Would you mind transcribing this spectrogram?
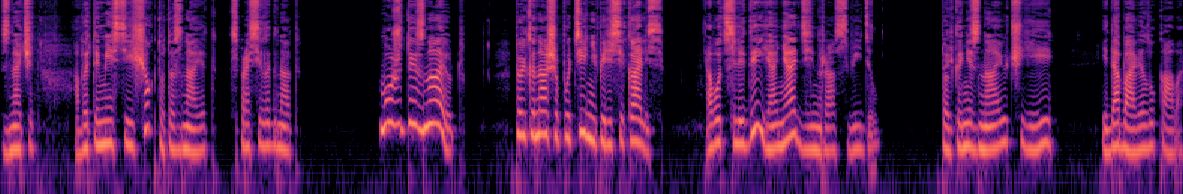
«Значит, об этом месте еще кто-то знает?» — спросил Игнат. «Может, и знают, только наши пути не пересекались, а вот следы я не один раз видел. Только не знаю, чьи». И добавил лукаво.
